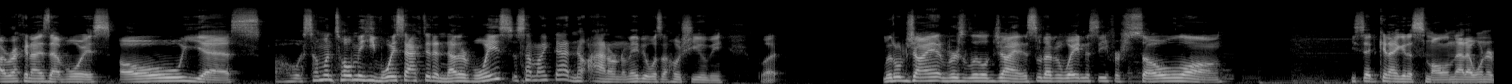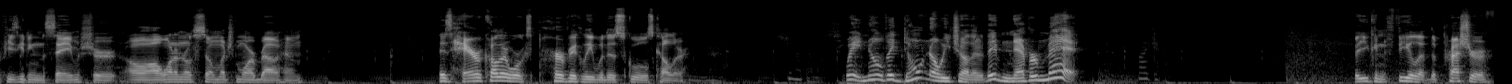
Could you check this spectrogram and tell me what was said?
I recognize that voice. Oh, yes. Oh, someone told me he voice acted another voice or something like that. No, I don't know. Maybe it wasn't Hoshiumi, but Little Giant versus Little Giant. This is what I've been waiting to see for so long. He said, can I get a small on that? I wonder if he's getting the same shirt. Oh, I want to know so much more about him. His hair color works perfectly with his school's color. Wait, no, they don't know each other. They've never met. But you can feel it, the pressure.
